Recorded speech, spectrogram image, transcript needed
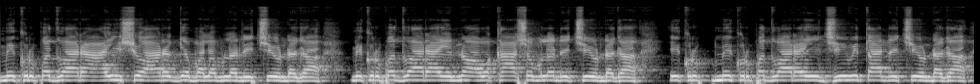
మీ కృప ద్వారా ఆయుష్ ఆరోగ్య బలములను ఇచ్చి ఉండగా మీ కృప ద్వారా ఎన్నో అవకాశములను ఇచ్చి ఉండగా ఈ కృప మీ కృప ద్వారా ఈ జీవితాన్ని ఇచ్చి ఉండగా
